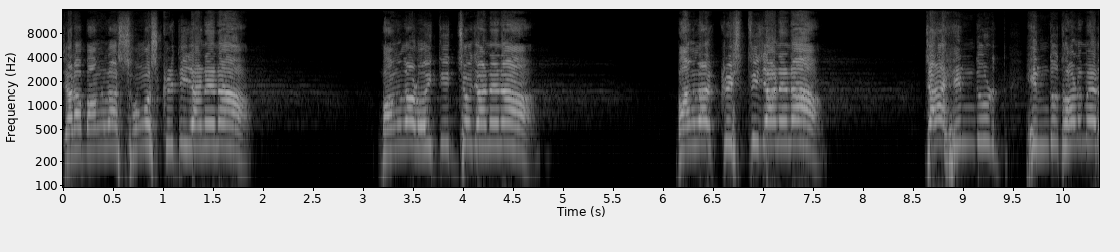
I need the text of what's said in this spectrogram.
যারা বাংলার সংস্কৃতি জানে না, বাংলার ঐতিহ্য জানে না বাংলার কৃষ্টি জানে না। যারা হিন্দুর, হিন্দু ধর্মের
